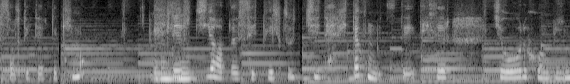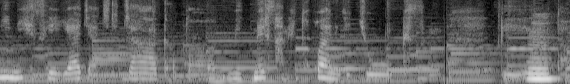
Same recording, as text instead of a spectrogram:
асуултыг тавьдаг юм уу? Тэгэхээр чи одоо сэтгэл зүйч чи тархитай хүн үсттэй. Тэгэхээр чи өөрийнхөө биений нэг хэсгийг яаж ажиллаж байгааг одоо мэдмээр санагдахгүй байна гэж юу гэсэн би одоо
